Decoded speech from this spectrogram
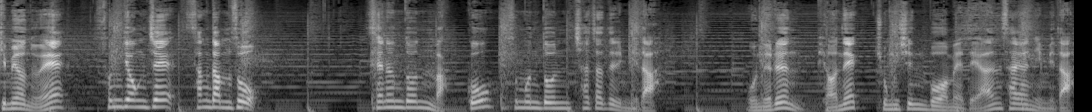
김현우의 손경제 상담소. 새는 돈 맞고 숨은 돈 찾아드립니다. 오늘은 변액 종신보험에 대한 사연입니다.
